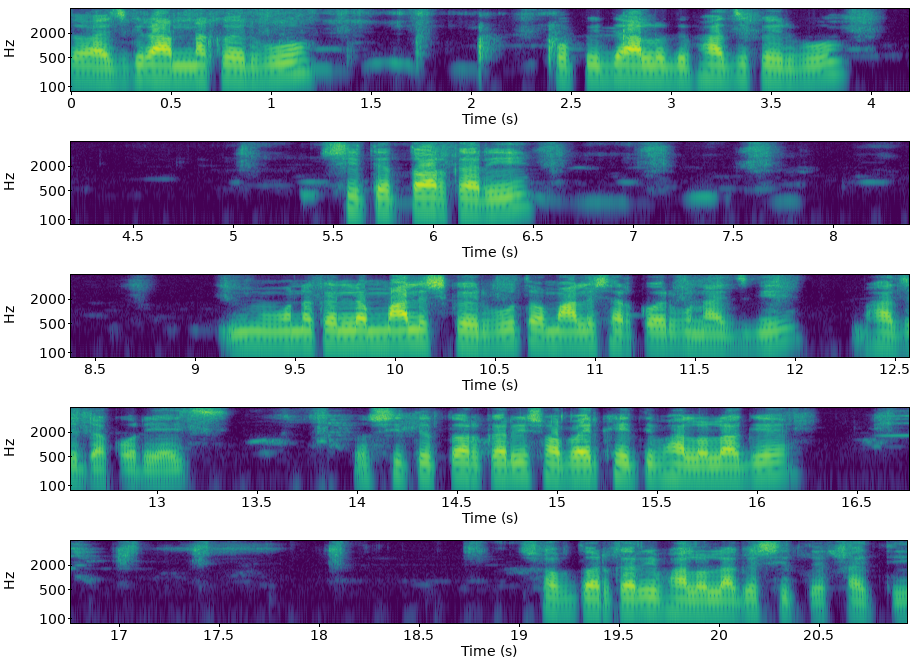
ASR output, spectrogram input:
তো আজকে রান্না করব কপি দিয়ে আলু দিয়ে ভাজি করব। শীতের তরকারি। মনে করলাম মালিশ করব, তো মালিশ আর করব না আজকে, ভাজিটা করে আইস তো শীতের তরকারি সবাই খেতে ভালো লাগে। সব তরকারি ভালো লাগে শীতে খাইতে।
